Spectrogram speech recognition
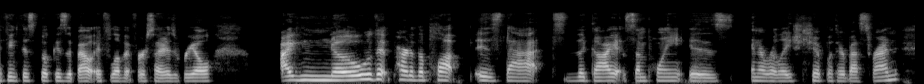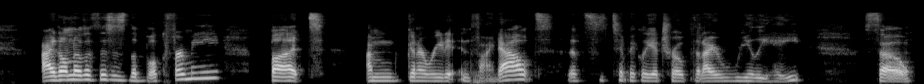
I think this book is about if love at first sight is real. I know that part of the plot is that the guy at some point is in a relationship with her best friend. I don't know that this is the book for me, but I'm going to read it and find out. That's typically a trope that I really hate. So,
